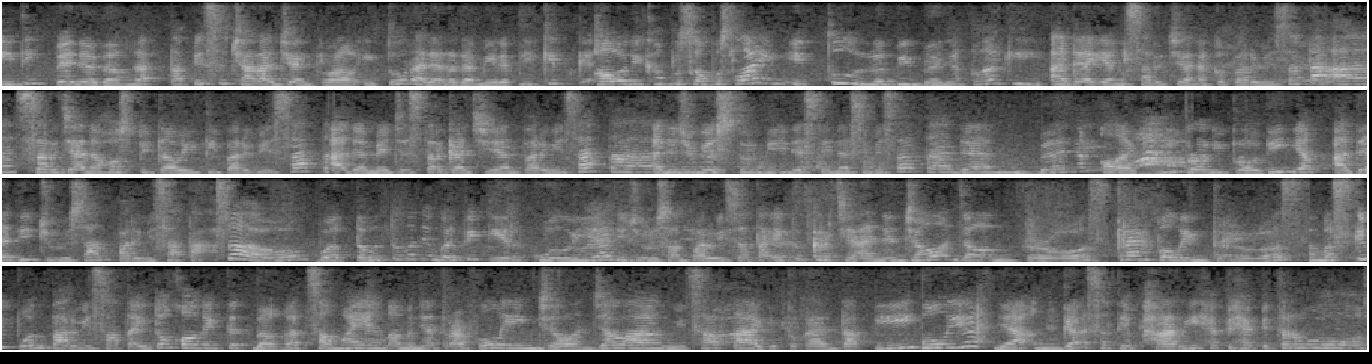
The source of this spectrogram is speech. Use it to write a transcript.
ini beda banget, tapi secara general itu rada-rada mirip dikit kan? Kalau di kampus-kampus lain, itu lebih banyak lagi. Ada yang sarjana kepariwisataan, sarjana hospitality pariwisata, ada magister kajian pariwisata, ada juga studi destinasi wisata, dan banyak lagi prodi-prodi yang ada di jurusan pariwisata. So, buat teman-teman yang berpikir kuliah di jurusan pariwisata itu kerjaannya jalan-jalan terus, traveling terus, meskipun pariwisata itu connected banget sama yang namanya traveling, jalan-jalan, wisata gitu kan, tapi kuliahnya enggak setiap hari happy-happy terus,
